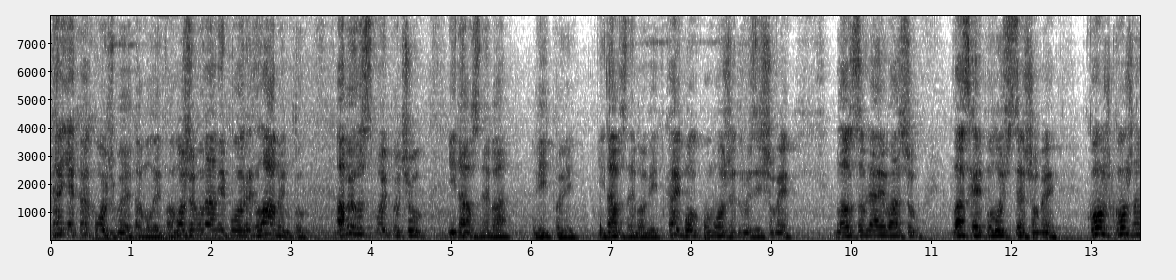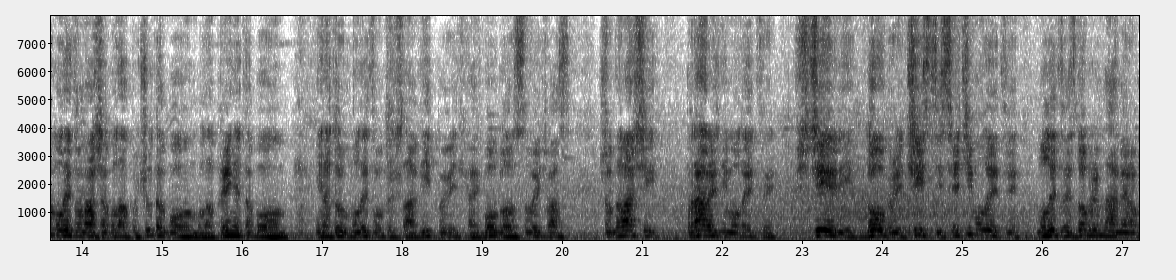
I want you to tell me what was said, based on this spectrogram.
Хай яка хоч буде та молитва. Може вона не по регламенту, аби Господь почув і дав з неба відповідь. І дав з неба відповідь. Хай Бог поможе, друзі, щоб ви благословляю вас, щоб вас хай вийде, щоб кож, кожна молитва ваша була почута Богом, була прийнята Богом. І на ту молитву прийшла відповідь. Хай Бог благословить вас, щоб на ваші правильні молитви, щирі, добрі, чисті, святі молитви, молитви з добрим наміром,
